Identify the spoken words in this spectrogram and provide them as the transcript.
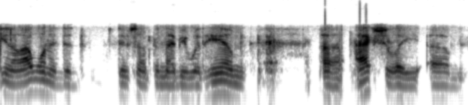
you know I wanted to do something maybe with him. Uh, actually, um,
